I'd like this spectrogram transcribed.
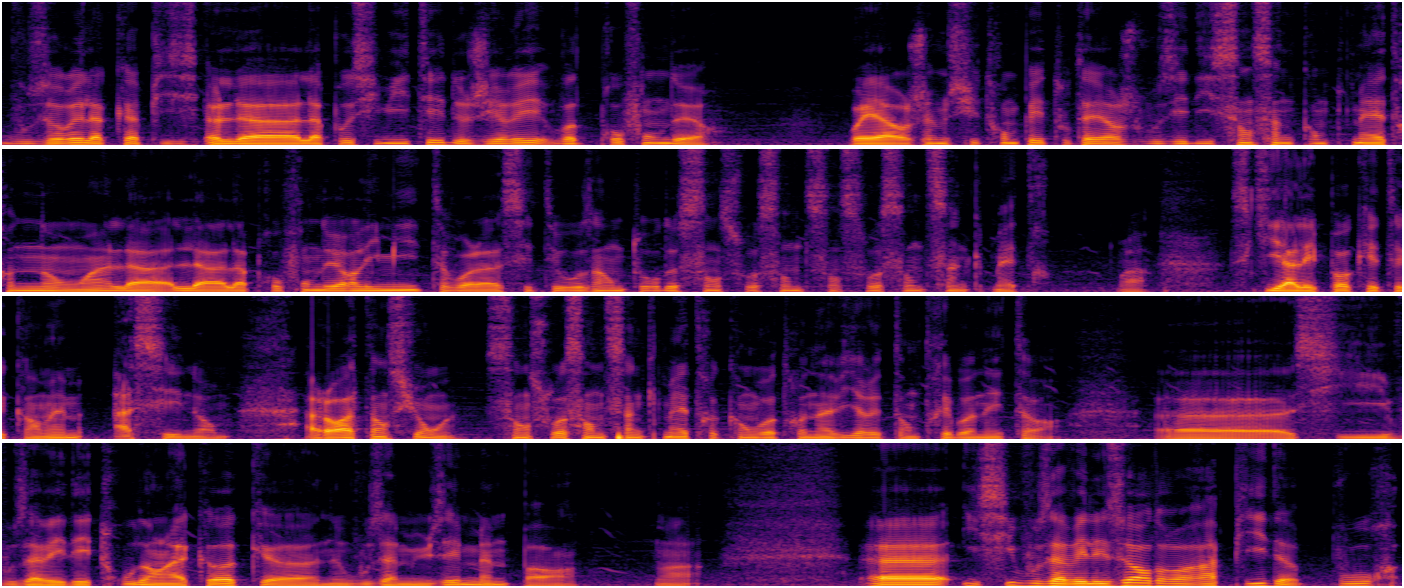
vous aurez euh, la, possibilité de gérer votre profondeur. Ouais, alors je me suis trompé tout à l'heure, je vous ai dit 150 mètres. Non, hein, la, la, profondeur limite, voilà, c'était aux alentours de 160-165 mètres. Voilà ce qui à l'époque était quand même assez énorme. Alors attention, 165 hein, mètres quand votre navire est en très bon état. Euh, si vous avez des trous dans la coque, ne vous amusez même pas. Hein. Euh, ici, vous avez les ordres rapides pour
